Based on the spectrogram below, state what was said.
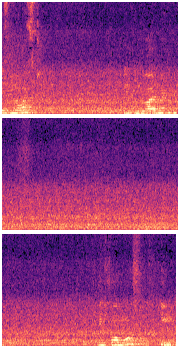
Is lost in environment in form of heat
